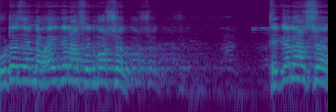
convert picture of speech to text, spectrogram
উঠে যান না, ভাই, এখানে আসেন, বসেন। এখানে আসেন।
